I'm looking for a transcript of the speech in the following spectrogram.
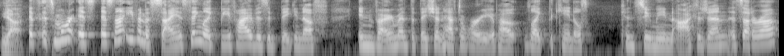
yeah It's it's more it's it's not even a science thing. Like B5 is a big enough environment that they shouldn't have to worry about like the candles consuming oxygen, etc.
